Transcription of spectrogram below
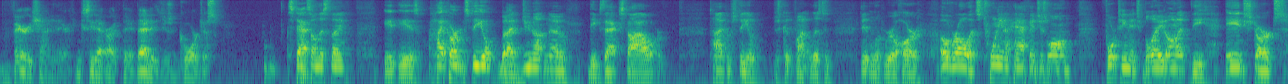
very shiny there. You can see that right there. That is just gorgeous. Stats on this thing, it is high carbon steel, but I do not know the exact style or type of steel. Just couldn't find it listed. Didn't look real hard. Overall, it's 20 and a half inches long, 14 inch blade on it. The edge starts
